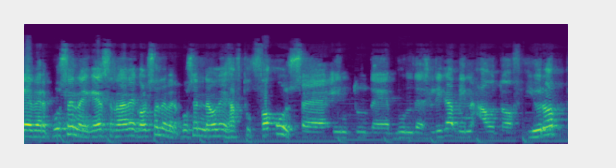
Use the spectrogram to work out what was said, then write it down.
Leverkusen. I guess Radek also Leverkusen now they have to focus uh, into the Bundesliga, being out of Europe,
